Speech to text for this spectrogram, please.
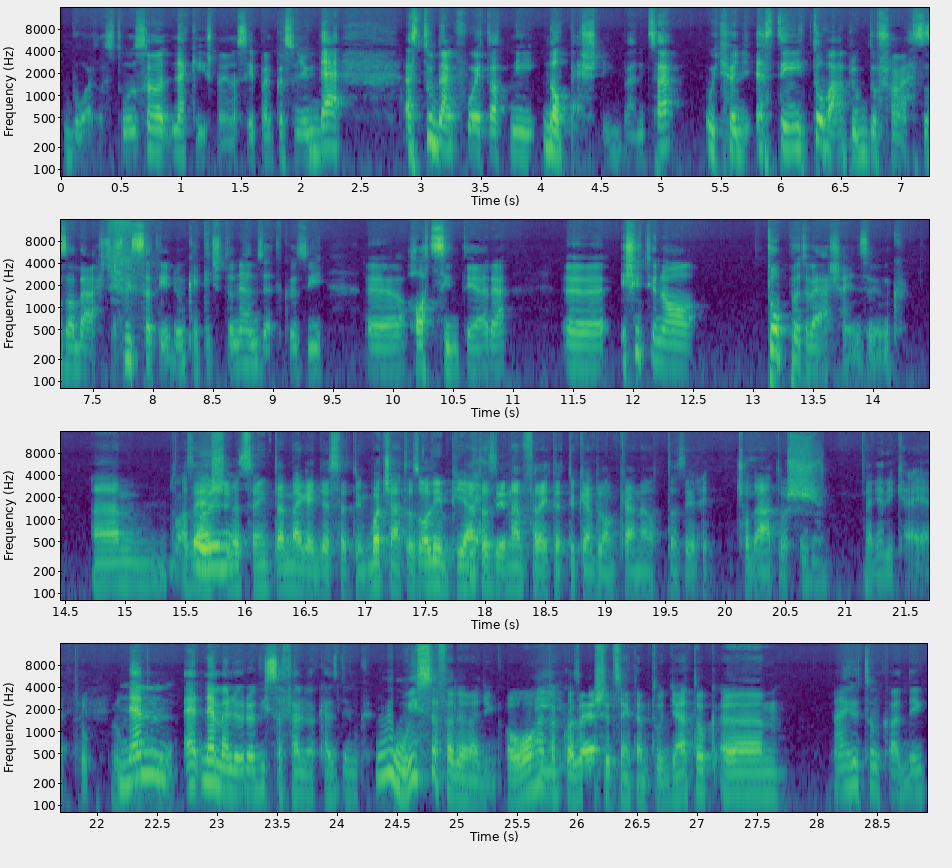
borzasztó. Szóval neki is nagyon szépen köszönjük. De ezt tudnánk folytatni napestig, Bence, úgyhogy ezt én így tovább rugdosom ezt az adást, és visszatérünk egy kicsit a nemzetközi hadszintérre. És itt jön a top 5 versenyzőnk. Az elsőre Ön... szerintem megegyezhetünk. Bocsánat, az olimpiát ne. azért nem felejtettük el Blancánál, ott azért egy csodálatos Igen. negyedik helyet. Nem, e, nem előről, visszafelől kezdünk. Ú, visszafelől megyünk. Ó, hát Így. akkor az elsőt szerintem tudjátok. Um, Eljutunk addig.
